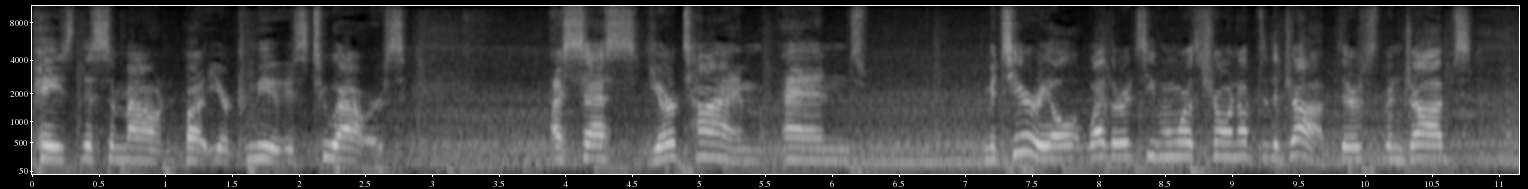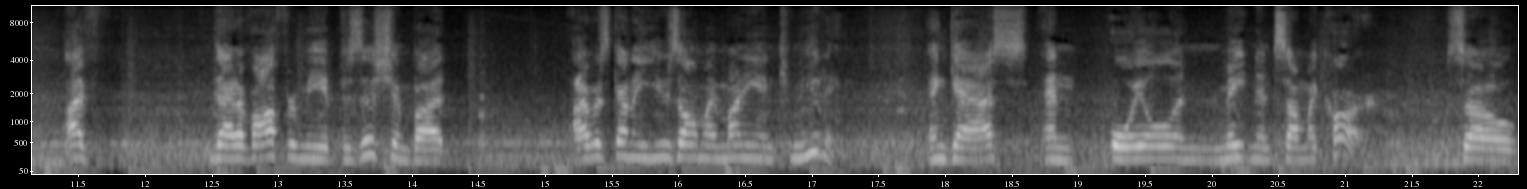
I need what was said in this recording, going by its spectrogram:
pays this amount, but your commute is two hours, assess your time and material whether it's even worth showing up to the job. There's been jobs I've that have offered me a position, but I was going to use all my money in commuting and gas and oil and maintenance on my car. So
